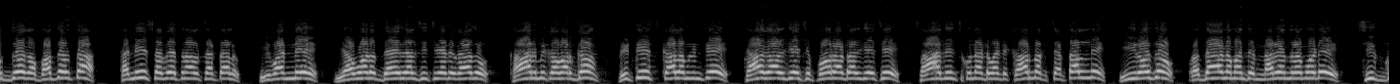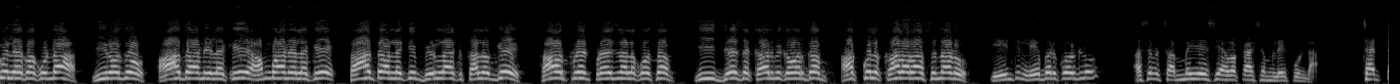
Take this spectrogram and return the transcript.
ఉద్యోగ భద్రత కనీస వేతనాల చట్టాలు ఇవన్నీ ఎవడు దయదలిసి ఇచ్చినట్టు కాదు. కార్మిక వర్గం బ్రిటిష్ కాలం నుంచి త్యాగాలు చేసి పోరాటాలు చేసి సాధించుకున్నటువంటి కార్మిక చట్టాలని ఈ రోజు ప్రధానమంత్రి నరేంద్ర మోడీ సిగ్గు లేకోకుండా ఈ రోజు ఆదానీలకి అంబానీలకి టాటాలకి బిర్లాకి తలొగ్గి కార్పొరేట్ ప్రయోజనాల కోసం ఈ దేశ కార్మిక వర్గం హక్కులు కాలరాస్తున్నాడు. ఏంటి లేబర్ కోడ్లు? అసలు సమ్మె చేసే అవకాశం లేకుండా. చట్ట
